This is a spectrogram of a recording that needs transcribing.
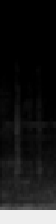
Executed.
